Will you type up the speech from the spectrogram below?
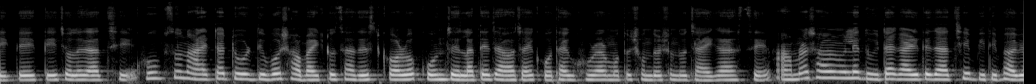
দেখতে দেখতে চলে যাচ্ছি। খুব সুন আরেকটা ট্যুর দিব। সবাই একটু সাজেস্ট করো কোন জেলাতে যাওয়া যায়, কোথায় ঘোরার মতো সুন্দর সুন্দর জায়গা আছে। আমরা সবাই মিলে দুইটা গাড়িতে যাচ্ছি। বিধি ভাবি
